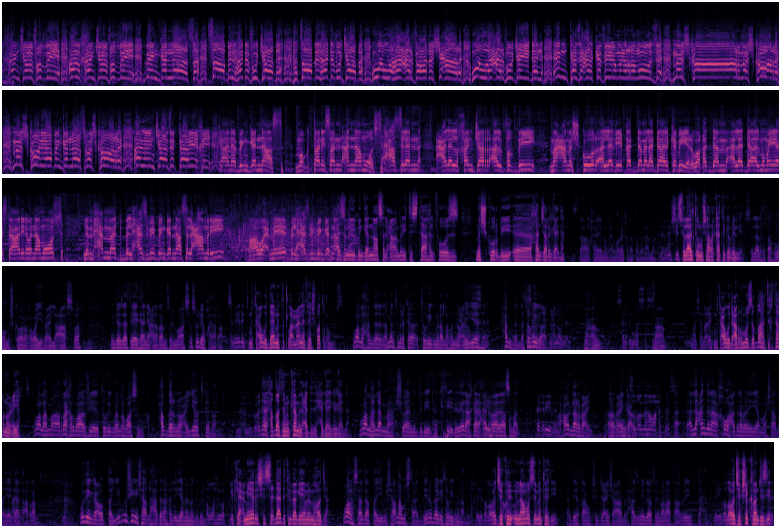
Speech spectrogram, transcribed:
الخنجر الفضي الخنجر الفضي بن قناص صاب الهدف وجابه صاب الهدف وجابه والله اعرف هذا الشعار والله أعرفه جيدا انتزع الكثير من الرموز. مشكور مشكور مشكور يا بن قناص مشكور. الإنجاز التاريخي. كان بن قناص مقتنصا الناموس حاصلا على الخنجر الفضي مع مشكور الذي قدم الأداء الكبير وقدم الأداء المميز تهانينا والناموس لمحمد بالحزمي بن قناص العامري. ها هو عمير بالحزمي بن قناص حزمي العامري. بن قناص العامري تستاهل فوز مشكور بخنجر القعدان. يستاهل خيم الله يبارك الله يطول عمرك. وش سلالته ومشاركاته قبل الليل؟ سلالة تنكم مشكور الروية بعين العاصفة وانجازات هي ثانية على الرمز المؤسس واليوم خذ الرمز. عمير أنت متعود دائما تطلع معنا في أشواط الرموز والله الحمد لله ما أنت ملك توفيق من الله والنوعيه السنة. الحمد لله توفيق. طلعت معنا ولا لا؟ نعم. السنة في المؤسس. نعم. ما شاء الله عليك متعود على الرموز الظاهر تختار نوعيات. والله ما الراكض بغى شيء توفيق من الله بغى سوق حضر نوعية وتكل بالله. نعم القعود هذا حضرتها من كم العدد الحقائق القعدان؟ والله لما شوي مدبينها كثير حلو هذا صمد. تقريبا. حول 40 40 قعود. منها واحد بس؟ أه، لا عندنا أخوه عندنا من أيام ما شاء الله هي ثالث على الرمز. نعم. وذي القعود طيب وشي إن شاء الله عندنا في الأيام من قبل. الله يوفقك يا عمير. إيش استعدادك الباقي أيام المهرجان؟ والله سعداء طيب إن شاء الله مستعدين وباقي توفيق من الله. بيض الله وجهك والناموس لمن تهديه؟ هديه طعام مشجعين شعار بالحزمي دوله الإمارات العربيه المتحده بيض الله وجهك شكرا جزيلا.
